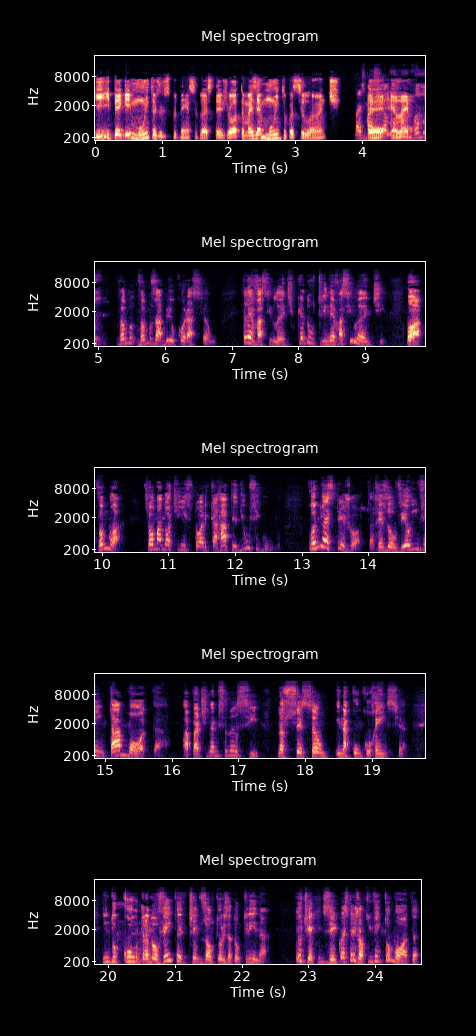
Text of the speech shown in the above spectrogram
E, e, peguei muita jurisprudência do STJ, mas é muito vacilante. Mas, Marcelo, é, ela é... vamos, vamos, vamos abrir o coração. Ela é vacilante porque a doutrina é vacilante. Ó, vamos lá. Só uma notinha histórica rápida de um segundo. Quando o STJ resolveu inventar moda a partir da missa Nancy, na sucessão e na concorrência, indo contra 90% dos autores da doutrina, eu tinha que dizer que o STJ inventou moda,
